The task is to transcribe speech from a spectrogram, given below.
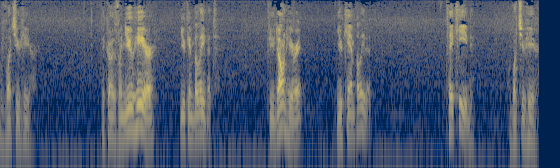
of what you hear. Because when you hear, you can believe it. If you don't hear it, you can't believe it. Take heed of what you hear.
